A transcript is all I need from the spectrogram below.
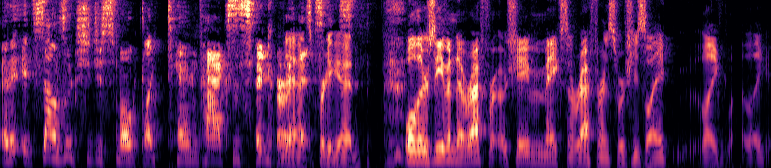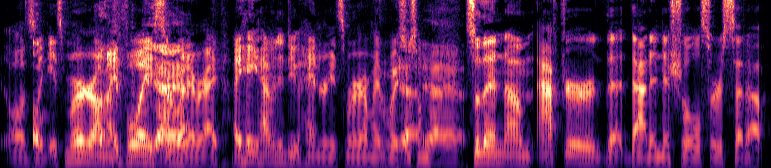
and it, it sounds like she just smoked like ten packs of cigarettes. Yeah, it's pretty good. Well, there's even a reference. She even makes a reference where she's like, like, like, oh, it's like it's murder on my voice Yeah, or yeah. whatever. I, I hate having to do Henry. It's murder on my voice Yeah, or something. yeah, yeah. So then, um, after that that initial sort of setup,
